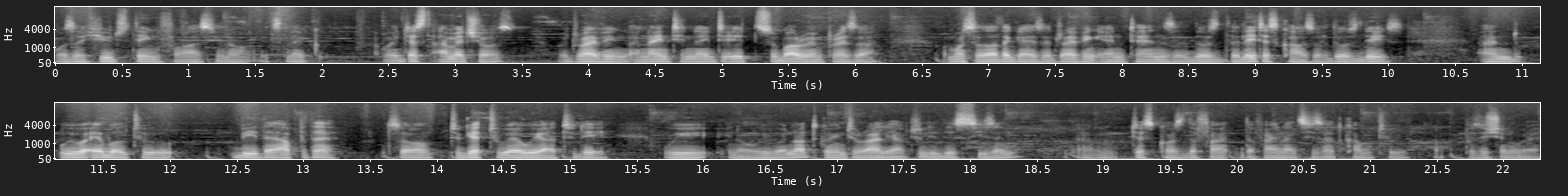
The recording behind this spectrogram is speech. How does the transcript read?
was a huge thing for us, you know. It's like we're just amateurs. We're driving a 1998 Subaru Impreza. Most of the other guys are driving N10s, those the latest cars of those days and we were able to be there up there. So to get to where we are today, we you know we were not going to rally actually this season, um, just because the fi the finances had come to a position where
